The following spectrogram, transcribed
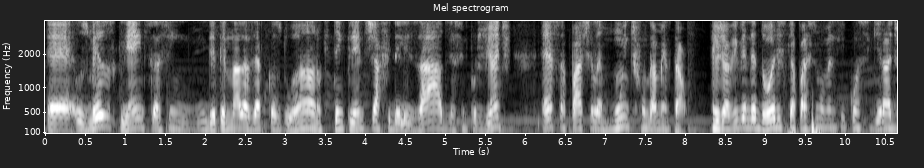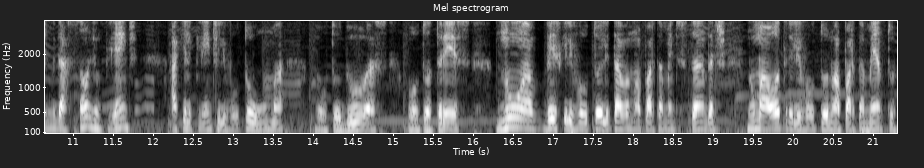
é, os mesmos clientes assim em determinadas épocas do ano, que tem clientes já fidelizados e assim por diante. Essa parte ela é muito fundamental. Eu já vi vendedores que a partir do momento que conseguiram a admiração de um cliente, aquele cliente ele voltou uma, voltou duas, voltou três. Numa vez que ele voltou, ele estava no apartamento standard, numa outra ele voltou no apartamento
